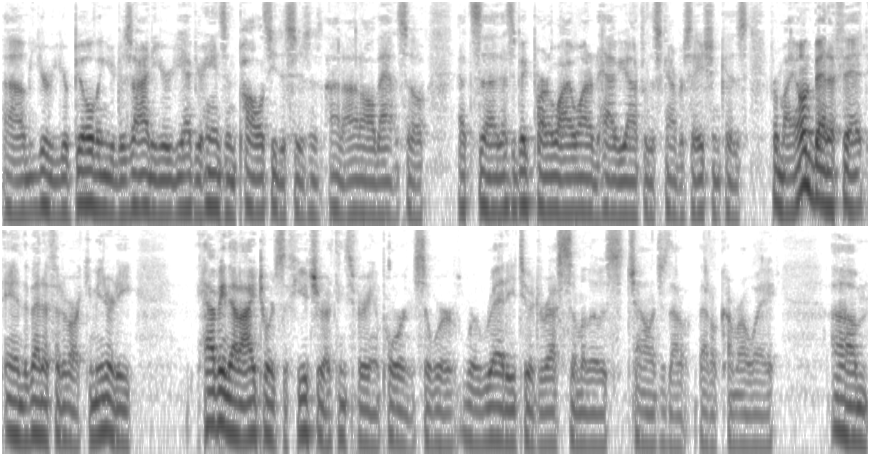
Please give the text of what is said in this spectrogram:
Um, you're you're building, you're designing, you're, you have your hands in policy decisions on, on all that. So that's uh, that's a big part of why I wanted to have you on for this conversation because for my own benefit and the benefit of our community, having that eye towards the future I think is very important. So we're we're ready to address some of those challenges that'll that'll come our way. Um,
